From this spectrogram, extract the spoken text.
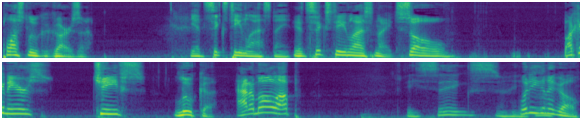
plus Luka Garza. He had 16 last night. He had 16 last night. So Buccaneers, Chiefs, Luca. Add them all up. Six. What are you going to go?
